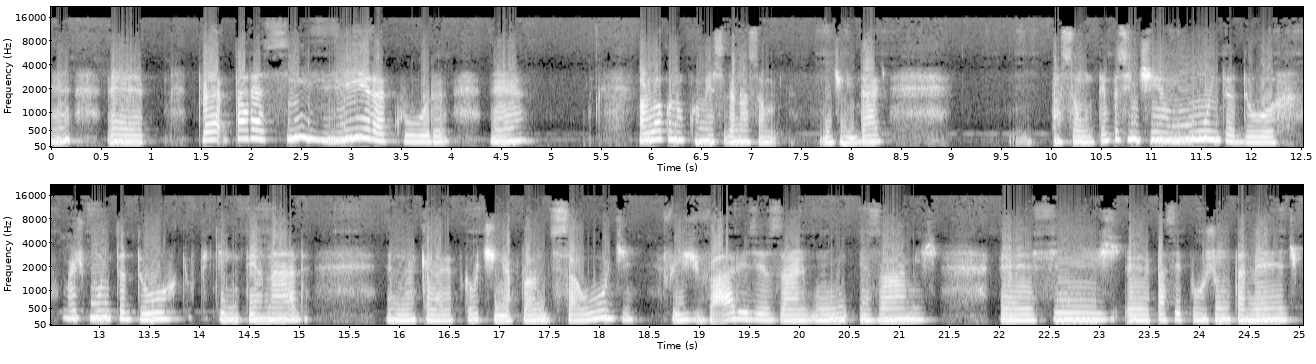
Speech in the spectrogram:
Né? É, pra, para assim vir a cura. Né? Logo no começo da nossa mediunidade, passou um tempo, eu sentia muita dor, mas muita dor, que eu fiquei internada. Naquela época eu tinha plano de saúde, fiz vários exames, exames é, fiz, é, passei por junta médica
